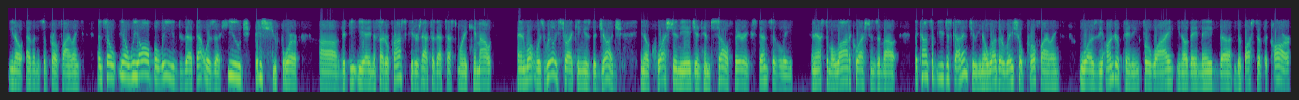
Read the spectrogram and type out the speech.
you know, evidence of profiling. And so, you know, we all believed that that was a huge issue for uh, the DEA and the federal prosecutors after that testimony came out. And what was really striking is the judge you know, questioned the agent himself very extensively and asked him a lot of questions about the concept you just got into, you know, whether racial profiling was the underpinning for why, you know, they made the, the bust of the car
